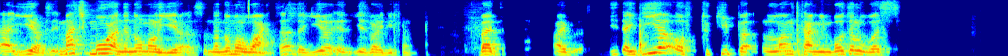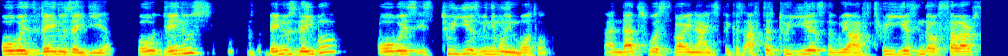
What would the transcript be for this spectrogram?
uh, years, much more than the normal years, the normal wines. Huh? The year is very different. But I, the idea of to keep a long time in bottle was always Venus idea. Oh, Venus, Venus label always is two years minimum in bottle. And that was very nice because after two years, and we have three years in our cellars,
